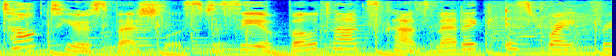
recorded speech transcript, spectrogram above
talk to your specialist to see if Botox Cosmetic is right for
